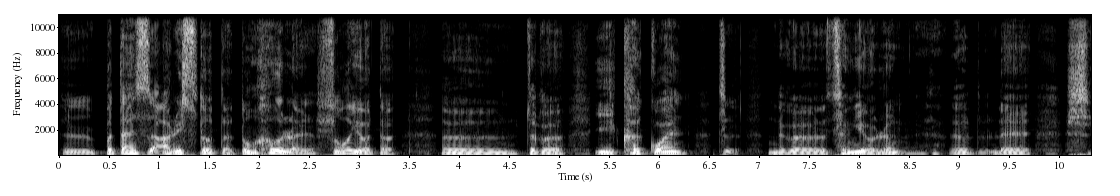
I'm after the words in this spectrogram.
呃，不但是阿里斯多德，同后来所有的。呃，这个以客观这那个陈友认呃来是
